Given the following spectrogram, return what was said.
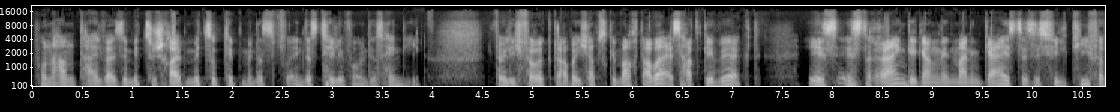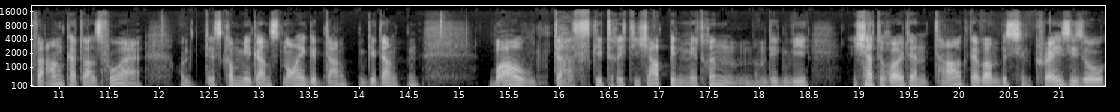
von Hand teilweise mitzuschreiben, mitzutippen in das, in das Telefon, in das Handy. Völlig verrückt, aber ich habe es gemacht, aber es hat gewirkt. Es ist reingegangen in meinen Geist, es ist viel tiefer verankert als vorher. Und es kommen mir ganz neue Gedanken, Gedanken, wow, das geht richtig ab in mir drin. Und irgendwie, ich hatte heute einen Tag, der war ein bisschen crazy, so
